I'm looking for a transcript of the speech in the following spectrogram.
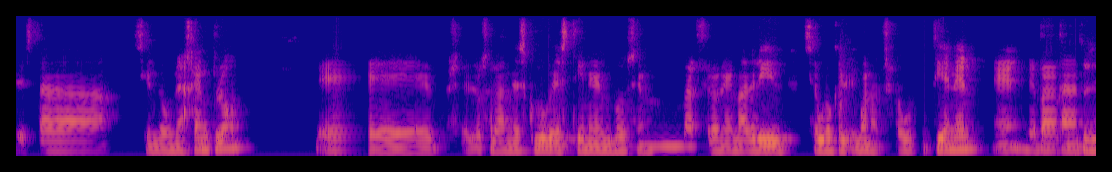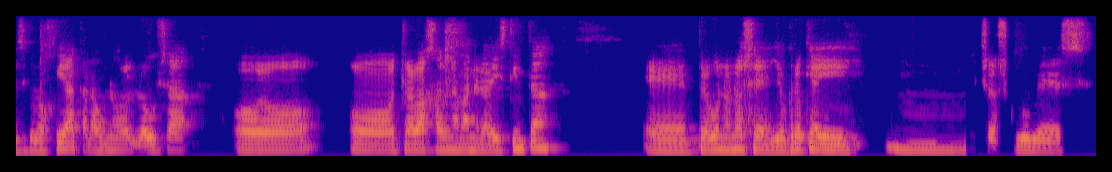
está siendo un ejemplo. Eh, pues, los grandes clubes tienen, pues en Barcelona y Madrid, seguro que, bueno, tienen ¿eh? departamentos de psicología, cada uno lo usa o, trabaja de una manera distinta. Eh, pero bueno, no sé, yo creo que hay muchos clubes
